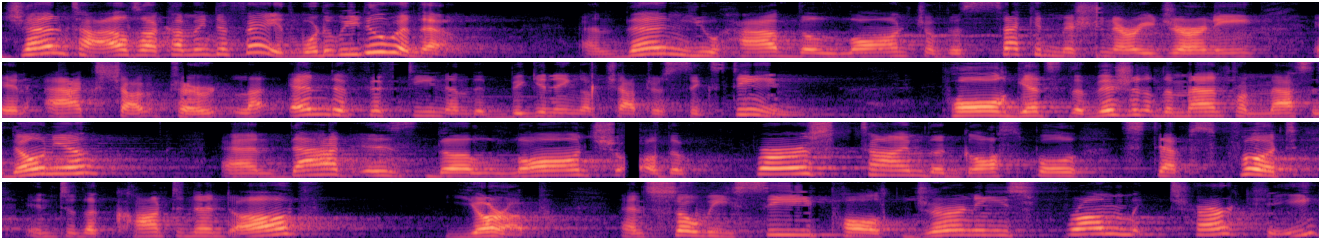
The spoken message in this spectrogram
Gentiles are coming to faith. What do we do with them? And then you have the launch of the second missionary journey in Acts chapter, end of 15 and the beginning of chapter 16. Paul gets the vision of the man from Macedonia, and that is the launch of the first time the gospel steps foot into the continent of Europe. And so we see Paul journeys from Turkey,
